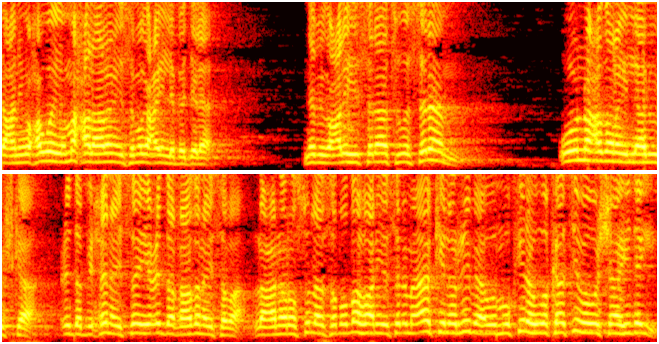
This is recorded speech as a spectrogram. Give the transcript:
yacni waxa weeye ma xalaalanayso magaca in la beddelaa nebigu calayhi salaatu wasalaam wuu nacdalay laaluushka. Cidda bixinaysa iyo cidda qaadanaysaba. Lacana rasuul lahi sala allahu aleyh wasalam aakila riba wa muukilahu wa kaatibahu wa shaahiday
